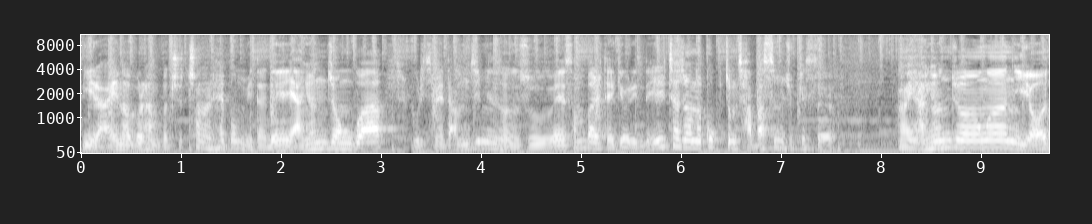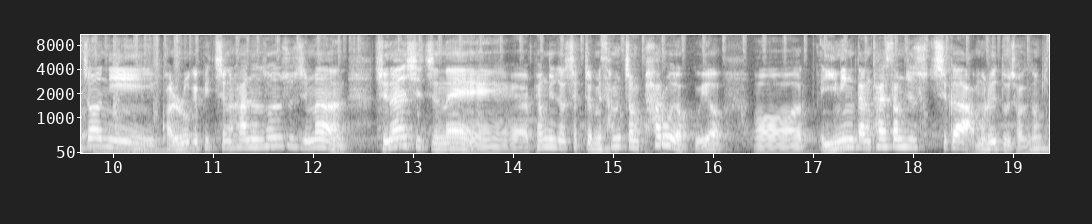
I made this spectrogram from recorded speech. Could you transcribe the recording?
이 라인업을 한번 추천을 해봅니다. 내일 양현종과 우리 팀의 남지민 선수의 선발 대결인데 1차전을 꼭 좀 잡았으면 좋겠어요. 아, 양현종은 여전히 관록의 피칭을 하는 선수지만 지난 시즌에 평균 자책점이 3.85였고요. 어, 이닝당 탈삼진 수치가 아무래도 전성기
